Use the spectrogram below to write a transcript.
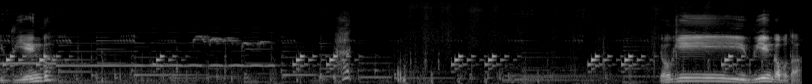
이 위엔가? 여기 위엔가 보다.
